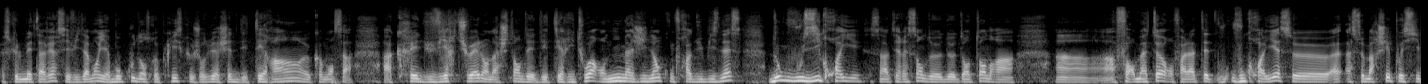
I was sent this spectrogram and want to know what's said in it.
Parce que le métaverse, évidemment, il y a beaucoup d'entreprises qui aujourd'hui achètent des terrains, euh, commencent à, à créer du virtuel en achetant des, des territoires, en imaginant qu'on fera du business. Donc vous y croyez. C'est intéressant de- de- d'entendre un, un- un formateur, enfin la tête. Vous, vous croyez à ce, à- à ce marché possible?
